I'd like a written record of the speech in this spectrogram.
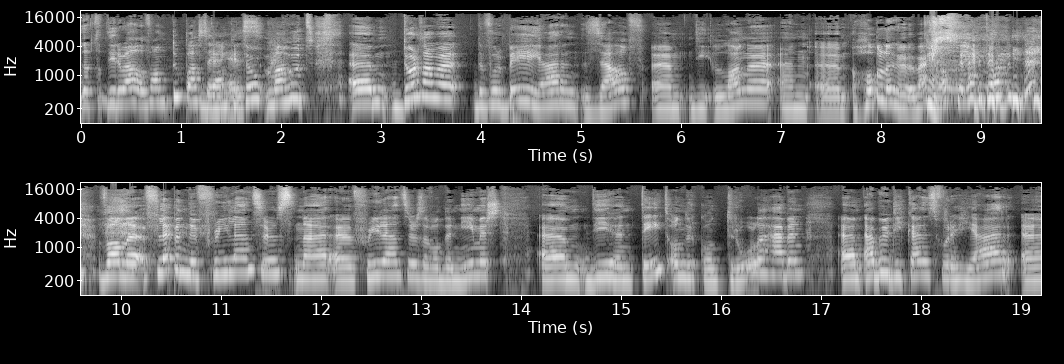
dat dat hier wel van toepassing Denk is. het ook. Maar goed, ehm, doordat we de voorbije jaren zelf ehm, die lange en ehm, hobbelige weg afgelegd hebben van flippende freelancers naar freelancers of ondernemers ehm, die hun tijd onder controle hebben, ehm, hebben we die kennis vorig jaar eh,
